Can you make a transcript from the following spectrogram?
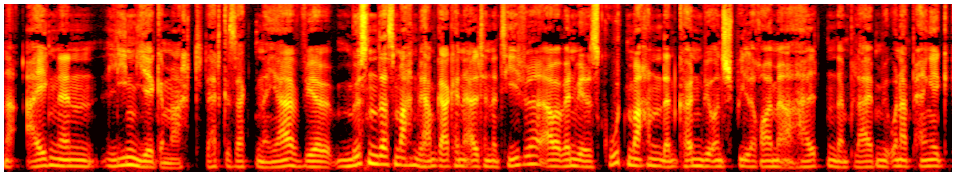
einer eigenen Linie gemacht. Der hat gesagt, na ja, wir müssen das machen, wir haben gar keine Alternative, aber wenn wir das gut machen, dann können wir uns Spielräume erhalten, dann bleiben wir unabhängig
